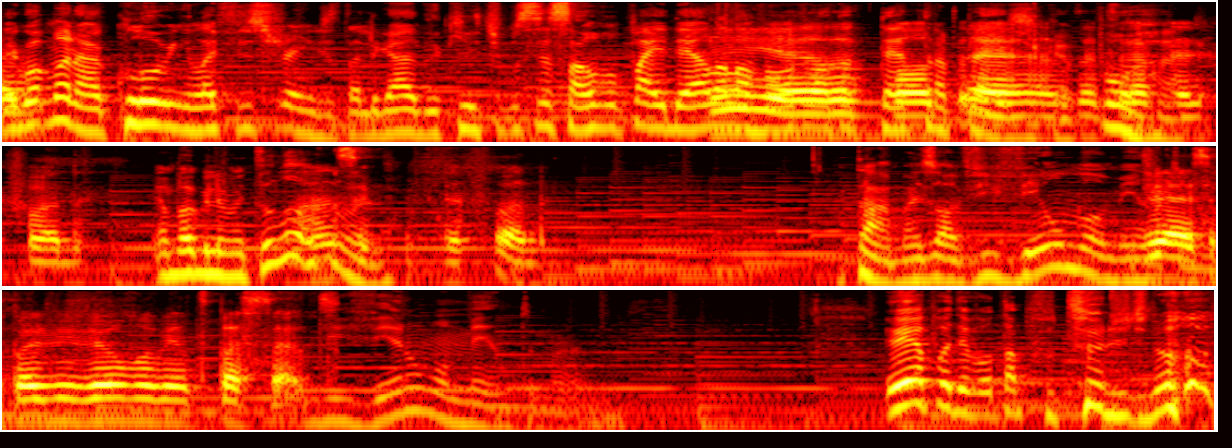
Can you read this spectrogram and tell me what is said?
É igual, mano, a Chloe em Life is Strange, tá ligado? Que, tipo, você salva o pai dela, ela E volta, ela tá volta- tetraplégica. É, Porra, tetraplégica, foda. é um bagulho muito louco, Nossa, mano. é foda. Tá, mas ó, viver um momento. É, você pode viver um momento passado. Viver um momento, mano. Eu ia poder voltar pro futuro de novo?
